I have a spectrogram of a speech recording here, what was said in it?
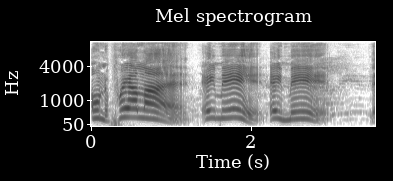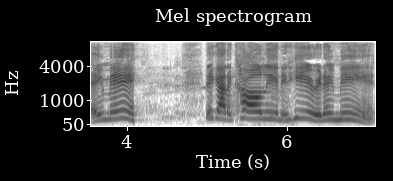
on the prayer line. Amen. Amen. Amen. They got to call in and hear it. Amen.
